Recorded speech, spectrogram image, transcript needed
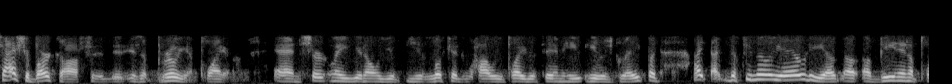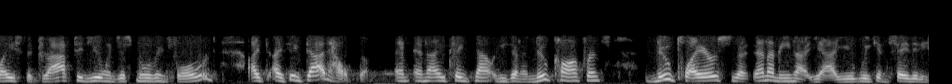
Sasha Barkov is a brilliant player and certainly, you know, you you look at how he played with him. He he was great, but I, I, the familiarity of, of, of being in a place that drafted you and just moving forward, I, I think that helped them. And and I think now he's in a new conference, new players. That and I mean, uh, yeah, you, we can say that he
